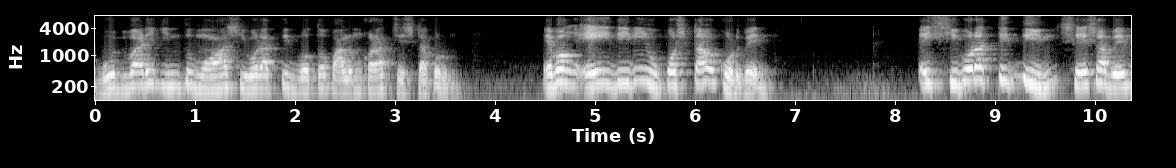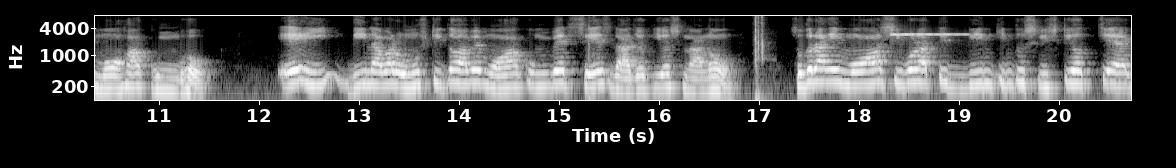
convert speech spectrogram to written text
বুধবারই কিন্তু মহাশিবরাত্রির ব্রত পালন করার চেষ্টা করুন। এবং এই দিনই উপোসটাও করবেন। এই শিবরাত্রির দিন শেষ হবে মহাকুম্ভ। এই দিন আবার অনুষ্ঠিত হবে মহাকুম্ভের শেষ রাজকীয় স্নানও। সুতরাং এই মহাশিবরাত্রির দিন কিন্তু সৃষ্টি হচ্ছে এক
